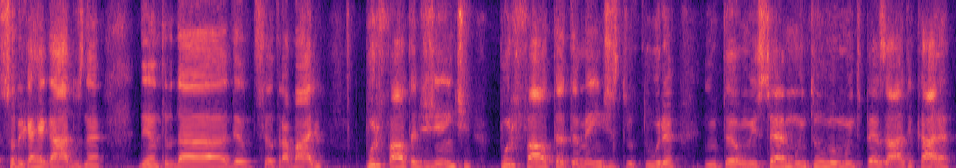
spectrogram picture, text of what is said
sobrecarregados, né, dentro, da, dentro do seu trabalho, por falta de gente, por falta também de estrutura. Então isso é muito, muito pesado e, cara,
